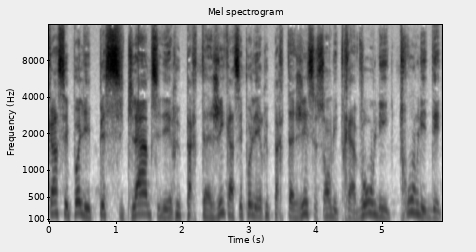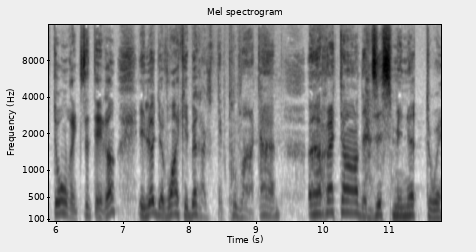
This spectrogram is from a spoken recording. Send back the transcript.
Quand c'est pas les pistes cyclables, c'est les rues partagées. Quand c'est pas les rues partagées, ce sont les travaux, les trous, les détours, etc. Et là, de voir à Québec, ah, c'est épouvantable. Un retard de 10 minutes, toi.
